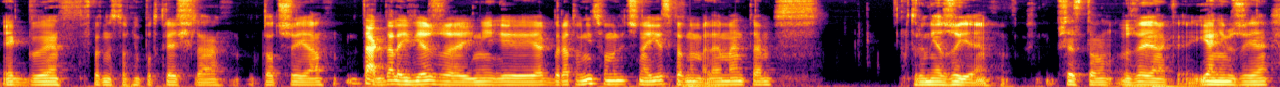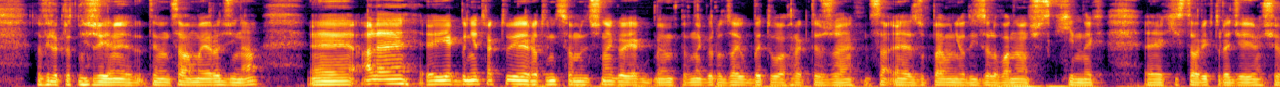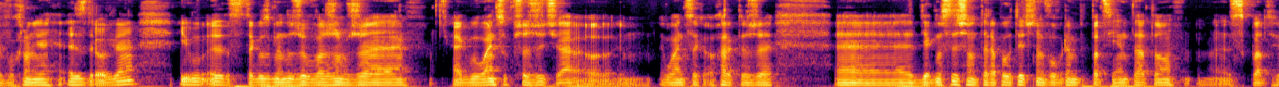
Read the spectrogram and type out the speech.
jakby w pewnym stopniu podkreśla to, czy ja tak dalej wierzę i nie, jakby ratownictwo medyczne jest pewnym elementem, którym ja żyję. Przez to, że jak ja nim żyję, to wielokrotnie żyje tym cała moja rodzina. E, ale jakby nie traktuję ratownictwa medycznego jakby pewnego rodzaju bytu o charakterze e, zupełnie odizolowanym od wszystkich innych e, historii, które dzieją się w ochronie zdrowia i z tego względu, że uważam, że jakby łańcuch przeżycia, łańcuch o charakterze diagnostyczno-terapeutycznym w obrębie pacjenta, to skład,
